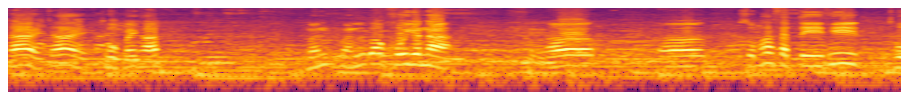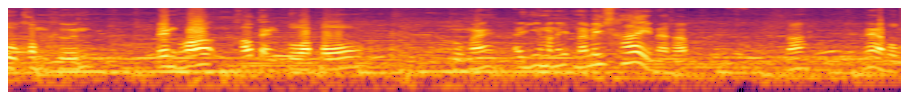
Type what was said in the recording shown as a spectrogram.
ใช่ใช่ถูกไหมครับ เหมือนเหมือนเราคุยกันอะเออเออสุภาพสตรีที่ถูกข่มขืน เป็นเพราะเขาแต่งตัวโป๊ถูกไหมไอ้นี้มันมันไม่ใช่นะครับนะ เนี่ยผม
